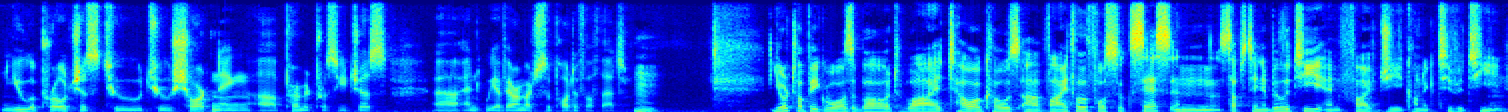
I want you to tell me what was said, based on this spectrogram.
new approaches to to shortening uh, permit procedures, uh, and we are very much supportive of that. Mm. Your topic was about why tower cos are vital for success in sustainability and 5G connectivity. Mm.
